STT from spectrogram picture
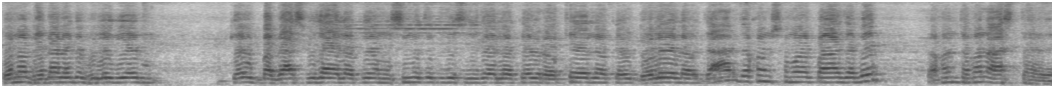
কোনো ভেদাভেদে ভুলে গিয়ে কেউ ব্যাস পূজা এলো, কেউ নৃসিংহ চতুর্দশী এলো, কেউ রথে এলো, কেউ দোলে এলো, যার যখন সময় পাওয়া যাবে তখন তখন আসতে হবে।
